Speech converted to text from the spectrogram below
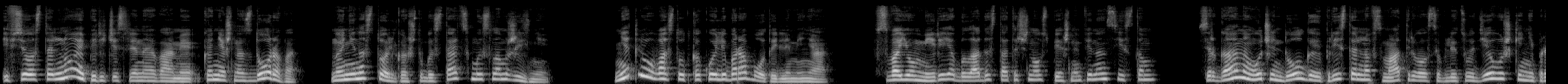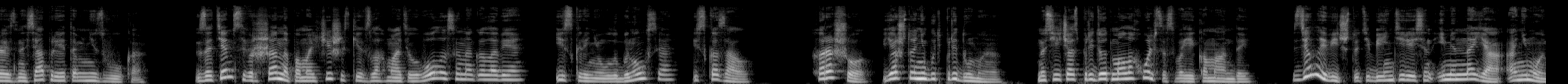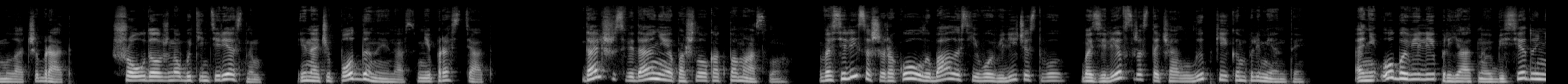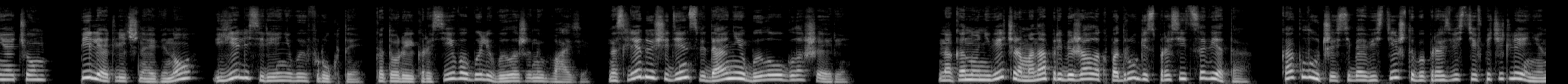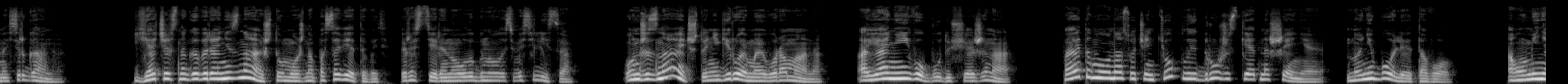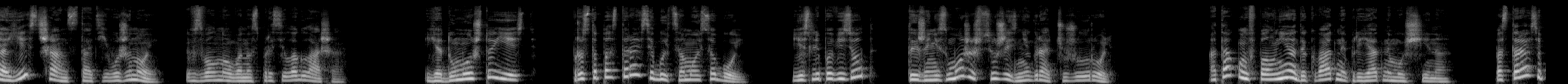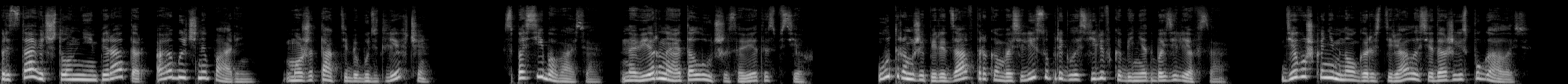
И все остальное, перечисленное вами, конечно, здорово, но не настолько, чтобы стать смыслом жизни. Нет ли у вас тут какой-либо работы для меня? В своем мире я была достаточно успешным финансистом. Сергана очень долго и пристально всматривался в лицо девушки, не произнося при этом ни звука. Затем совершенно по-мальчишески взлохматил волосы на голове, искренне улыбнулся и сказал – «Хорошо, я что-нибудь придумаю. Но сейчас придет Малахоль со своей командой. Сделай вид, что тебе интересен именно я, а не мой младший брат. Шоу должно быть интересным, иначе подданные нас не простят». Дальше свидание пошло как по маслу. Василиса широко улыбалась его величеству, Базилевс расточал улыбки и комплименты. Они оба вели приятную беседу ни о чем, пили отличное вино и ели сиреневые фрукты, которые красиво были выложены в вазе. На следующий день свидание было у Глашери. Накануне вечером она прибежала к подруге спросить совета, как лучше себя вести, чтобы произвести впечатление на Сергана. «Я, честно говоря, не знаю, что можно посоветовать», – растерянно улыбнулась Василиса. «Он же знает, что не герой моего романа, а я не его будущая жена. Поэтому у нас очень теплые дружеские отношения, но не более того». «А у меня есть шанс стать его женой?» – взволнованно спросила Глаша. «Я думаю, что есть. Просто постарайся быть самой собой. Если повезет, ты же не сможешь всю жизнь играть чужую роль. А так он вполне адекватный, приятный мужчина. Постарайся представить, что он не император, а обычный парень. Может, так тебе будет легче?» «Спасибо, Вася. Наверное, это лучший совет из всех». Утром же перед завтраком Василису пригласили в кабинет Базилевса. Девушка немного растерялась и даже испугалась.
